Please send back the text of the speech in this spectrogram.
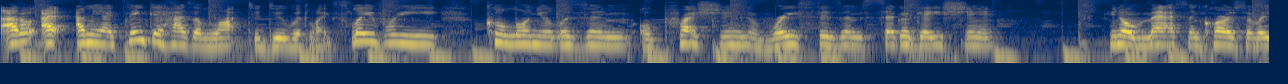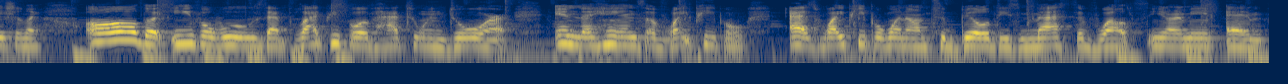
I don't I, I mean I think it has a lot to do with like slavery, colonialism, oppression, racism, segregation, you know, mass incarceration, like all the evil woes that black people have had to endure in the hands of white people as white people went on to build these massive wealths, you know what I mean? And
